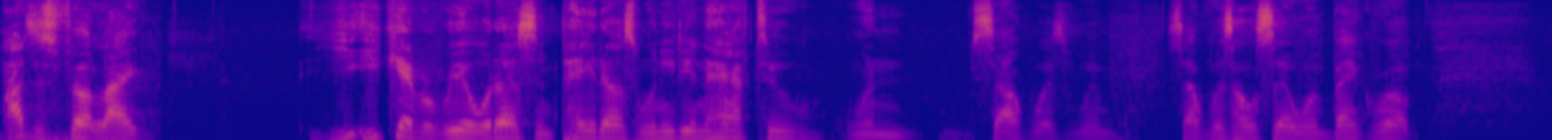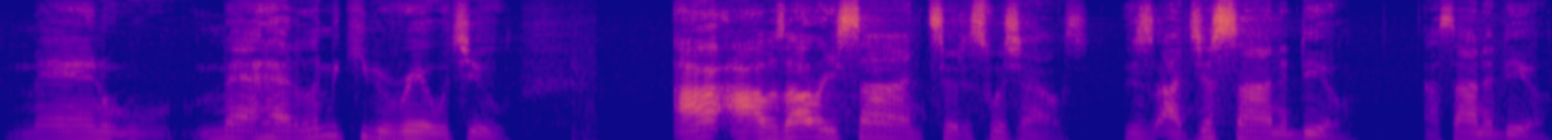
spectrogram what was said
I just felt like he kept it real with us and paid us when he didn't have to. When Southwest when Southwest Wholesale went bankrupt, man, Madd Hatta let me keep it real with you. I, I was already signed to the Swishahouse. This I just signed a deal. I signed a deal,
